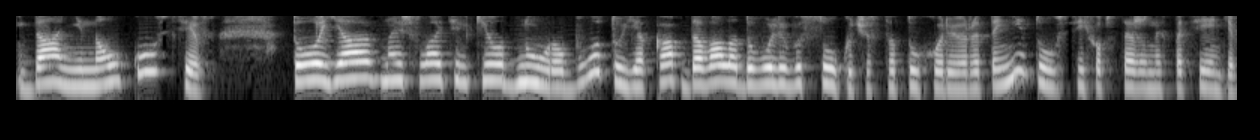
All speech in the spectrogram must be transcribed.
дані науковців, то я знайшла тільки одну роботу, яка б давала доволі високу частоту хоріоретиніту у всіх обстежених пацієнтів.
